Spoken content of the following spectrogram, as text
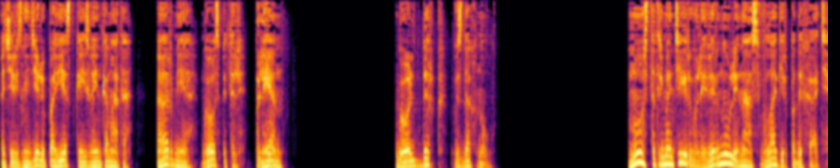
А через неделю повестка из военкомата. Армия, госпиталь, плен. Гольдберг вздохнул. Мост отремонтировали, вернули нас в лагерь подыхать.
